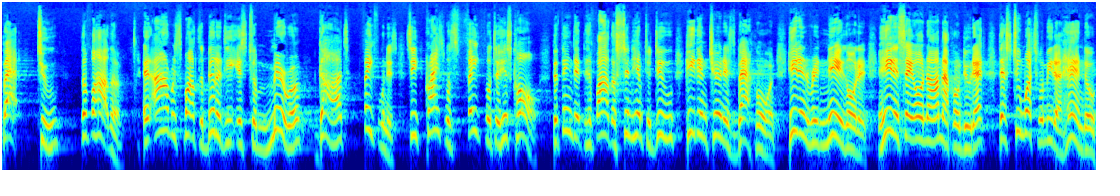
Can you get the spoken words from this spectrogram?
back to the Father. And our responsibility is to mirror God's faithfulness. See, Christ was faithful to his call. The thing that the Father sent him to do, he didn't turn his back on. He didn't renege on it. And he didn't say, oh, no, I'm not going to do that. That's too much for me to handle.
